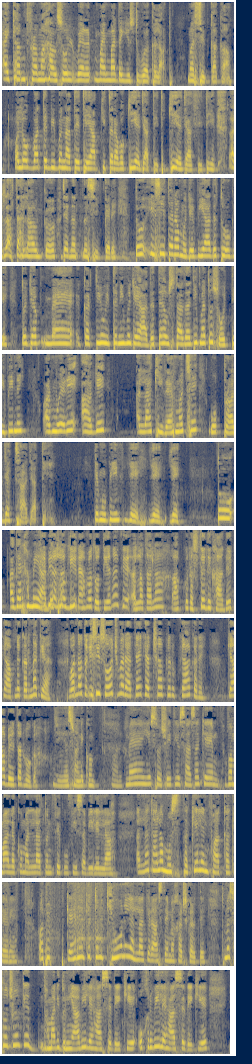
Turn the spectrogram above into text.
I come from a household where my mother used to work a lot مسجد کا کام۔ اور لوگ باتیں بھی بناتے تھے آپ کی طرح وہ کیے جاتی تھی کیے جاتی تھی۔ اللہ تعالیٰ ان کو جنت نصیب کرے۔ تو اسی طرح مجھے بھی عادت ہو گئی۔ تو جب میں کرتی ہوں اتنی مجھے عادت ہے استاذہ جی میں تو سوچتی بھی نہیں۔ اور میرے آگے اللہ کی رحمت سے وہ پروجیکٹس آ جاتے ہیں کہ مبین یہ یہ یہ۔ تو اگر ہمیں اللہ کی رحمت ہوتی ہے نا کہ اللہ تعالیٰ آپ کو رستے دکھا دے کہ آپ نے کرنا کیا ورنہ تو اسی سوچ میں رہتے ہیں کہ اچھا پھر کیا کریں؟ کیا بہتر ہوگا؟ جی السلام علیکم۔ میں یہ سوچ رہی تھی اساسا کہ وما لکم اللہ فی سبیل اللہ۔ اللہ تعالیٰ مستقل انفاق کا کہہ رہے ہیں۔ اور پھر کہہ رہے ہیں کہ تم کیوں نہیں اللہ کے راستے میں خرچ کرتے؟ تو میں سوچ ہوں کہ ہماری دنیاوی لحاظ سے دیکھیے، اخروی لحاظ سے دیکھیے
